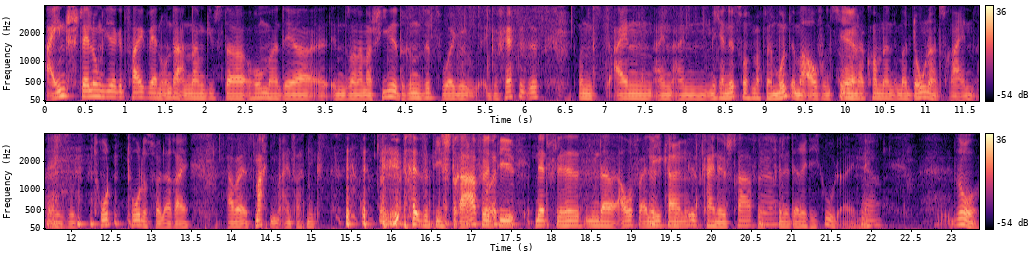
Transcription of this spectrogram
Einstellungen, die da gezeigt werden. Unter anderem gibt es da Homer, der äh, in so einer Maschine drin sitzt, wo er ge gefesselt ist. Und ein, ein, ein Mechanismus macht seinen Mund immer auf und zu. Ja. Und da kommen dann immer Donuts rein. Also so Tod Todesvöllerei. Aber es macht ihm einfach nichts. also die Strafe, So die Flanders ihm da auferlegt, Ist keine. ist keine Strafe. Ja. Findet er richtig gut eigentlich. Ja. So,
